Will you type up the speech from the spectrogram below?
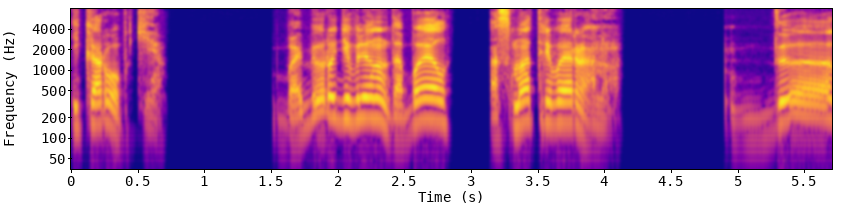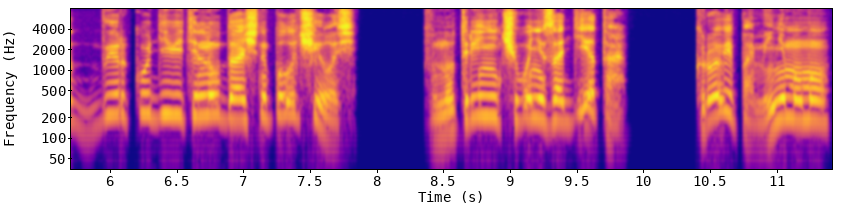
и коробки. Бобер удивленно добавил, осматривая рану. «Да, дырка удивительно удачно получилась. Внутри ничего не задето, крови по минимуму».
